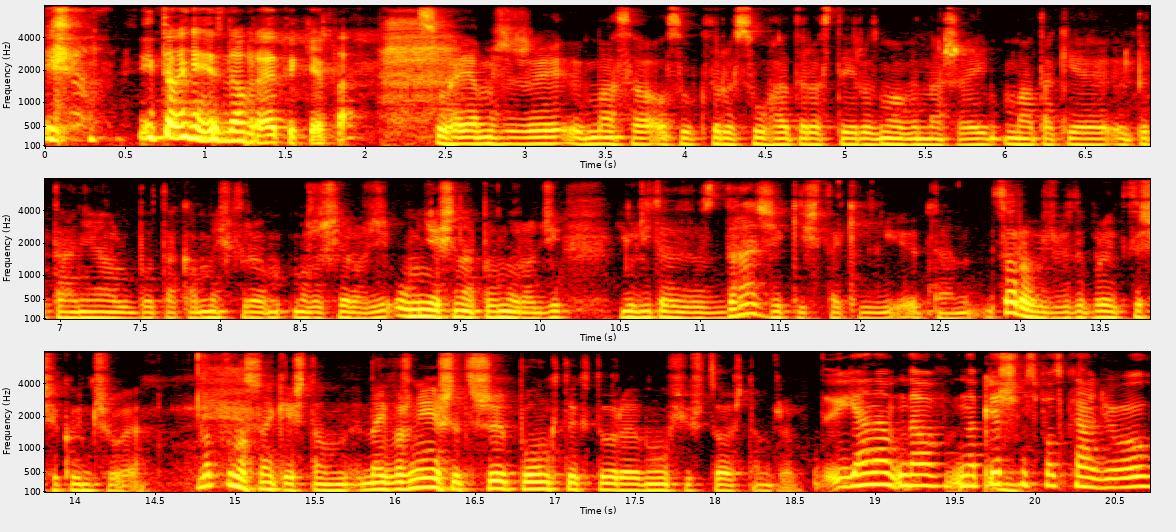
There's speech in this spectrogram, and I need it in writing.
I, I to nie jest dobra etykieta. Słuchaj, ja myślę, że masa osób, które słucha teraz tej rozmowy naszej, ma takie pytanie albo taka myśl, która może się rodzić. U mnie się na pewno rodzi. Julita, zdradź jakiś taki ten, co robić, żeby te projekty się kończyły? No pewno są jakieś tam najważniejsze trzy punkty, które musisz coś tam, żeby... Ja na, na, na pierwszym spotkaniu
